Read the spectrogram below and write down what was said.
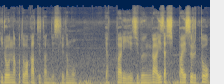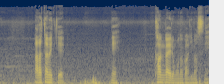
いろんなこと分かってたんですけれどもやっぱり自分がいざ失敗すると改めて考えるものがありますね。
